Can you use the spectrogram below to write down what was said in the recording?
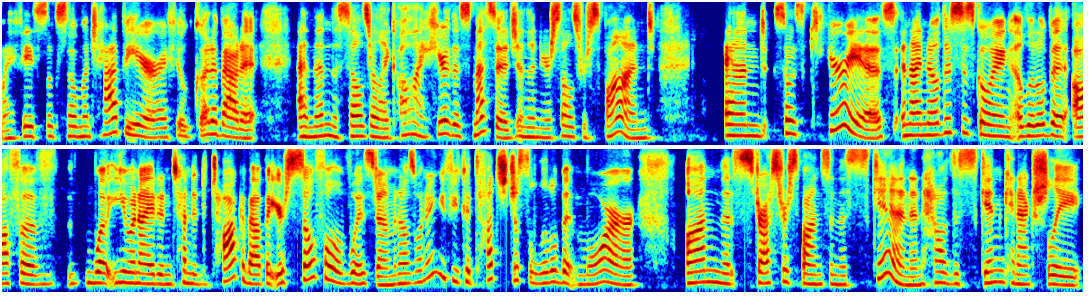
my face looks so much happier. I feel good about it. And then the cells are like, oh, I hear this message. And then your cells respond. And so I was curious, and I know this is going a little bit off of what you and I had intended to talk about, but you're so full of wisdom. And I was wondering if you could touch just a little bit more on the stress response in the skin and how the skin can actually,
